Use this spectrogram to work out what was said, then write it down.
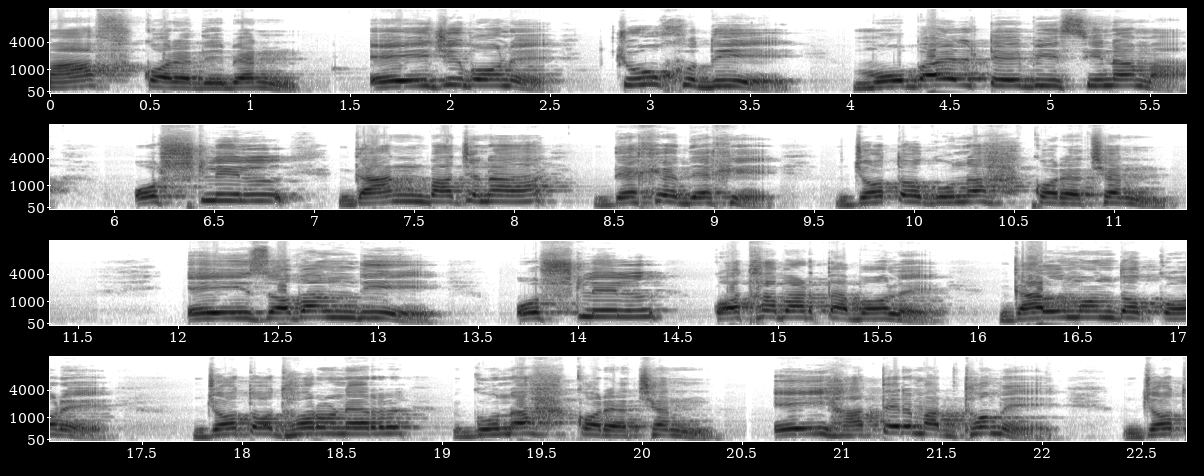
মাফ করে দিবেন। এই জীবনে চোখ দিয়ে মোবাইল, টিভি, সিনেমা, অশ্লীল গান বাজনা দেখে দেখে যত গুনাহ করেছেন, এই জবান দিয়ে অশ্লীল কথাবার্তা বলে, গালমন্দ করে যত ধরনের গুনাহ করেছেন, এই হাতের মাধ্যমে যত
